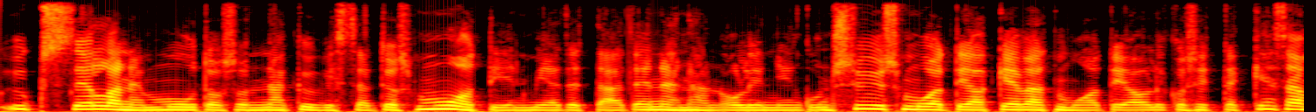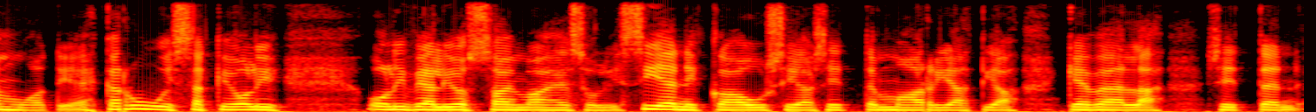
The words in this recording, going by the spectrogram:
yksi sellainen muutos on näkyvissä, että jos muotiin mietitään, että ennenhän oli niin kuin syysmuotia, kevätmuotia, oliko sitten kesämuotia, ehkä ruuissakin oli, oli vielä jossain vaiheessa oli sienikausi ja sitten marjat ja keväällä sitten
